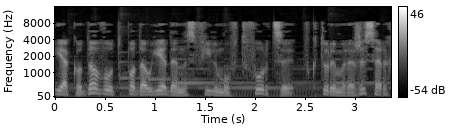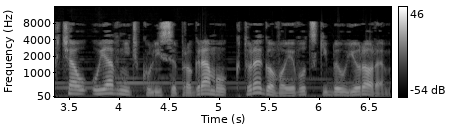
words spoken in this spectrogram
Jako dowód podał jeden z filmów twórcy, w którym reżyser chciał ujawnić kulisy programu, którego Wojewódzki był jurorem.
